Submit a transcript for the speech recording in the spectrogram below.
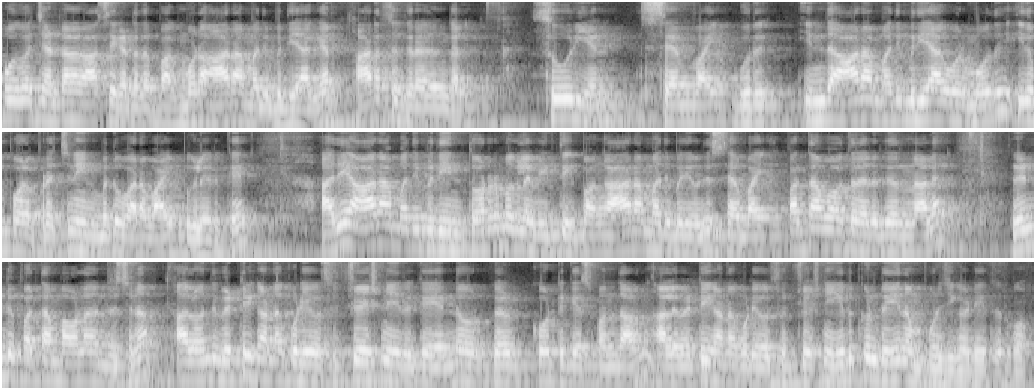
பொதுவாக ஜென்ரல் ராசி கட்டத்தை பார்க்கும்போது ஆறாம் அதிபதியாக அரசு கிரகங்கள் சூரியன் செவ்வாய் குரு இந்த ஆறாம் அதிபதியாக வரும்போது இது போல பிரச்சனை என்பது வர வாய்ப்புகள் இருக்குது அதே ஆறாம் அதிபதியின் தொடர்புகளை வைத்து இப்போ அங்கே ஆறாம் அதிபதி வந்து செவ்வாய். பத்தாம் பாவத்தில் இருக்கிறதுனால ரெண்டு பத்தாம் பாவம்லாம் இருந்துச்சுன்னா அதில் வந்து வெற்றி காணக்கூடிய ஒரு சுச்சுவேஷன் இருக்குது எந்த ஒரு கோர்ட்டு கேஸ் வந்தாலும் அதில் வெற்றி காணக்கூடிய ஒரு சுச்சுவேஷன் இருக்குன்றதையும் நம்ம புரிஞ்சிக்க வேண்டியது இருக்கும்.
